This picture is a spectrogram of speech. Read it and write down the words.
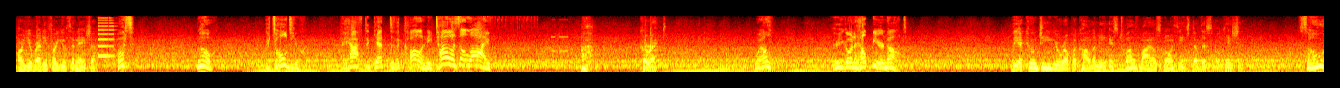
Are you ready for euthanasia? What? No! I told you! I have to get to the colony. Tala's alive! Ah, correct. Well, are you going to help me or not? The Akuji Europa colony is 12 miles northeast of this location. So?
